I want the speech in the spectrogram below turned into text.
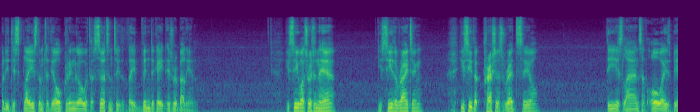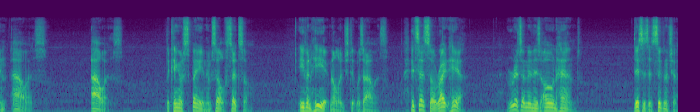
but he displays them to the old gringo with the certainty that they vindicate his rebellion. You see what's written here? You see the writing? You see the precious red seal? These lands have always been ours. Ours. The King of Spain himself said so. Even he acknowledged it was ours. It says so right here, written in his own hand. This is his signature.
